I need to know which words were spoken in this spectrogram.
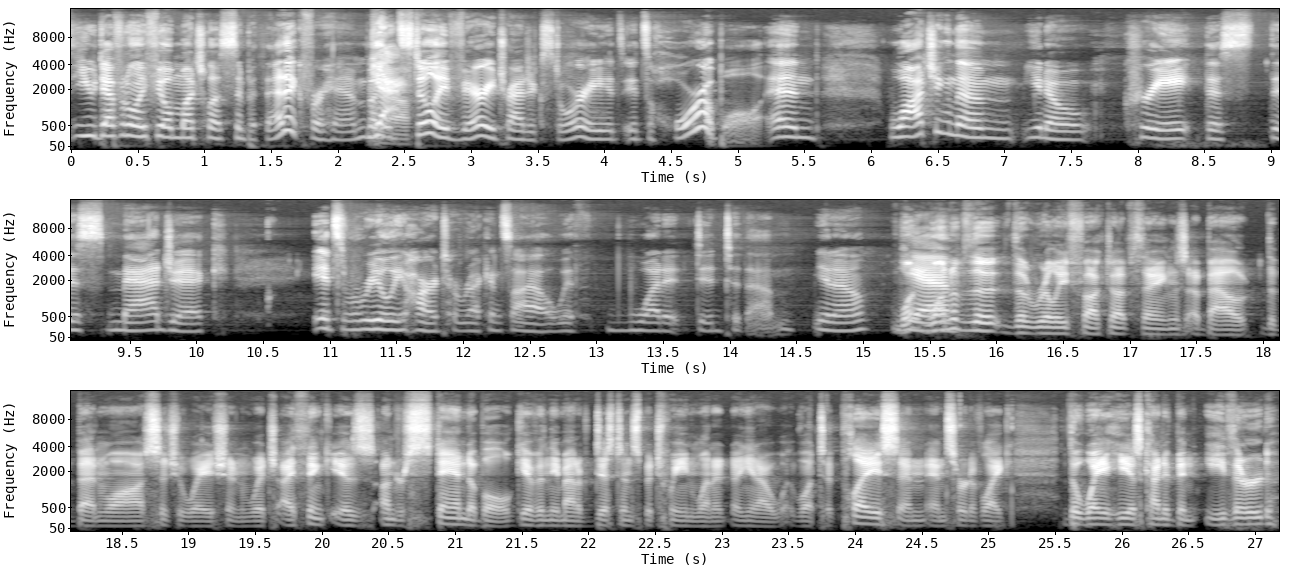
you definitely feel much less sympathetic for him, but Yeah. it's still a very tragic story. It's it's horrible. And watching them, you know, create this this magic, it's really hard to reconcile with what it did to them, you know? One, Yeah. one of the, the really fucked up things about the Benoit situation, which I think is understandable given the amount of distance between when it, you know, what took place and, and sort of like the way he has kind of been ethered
